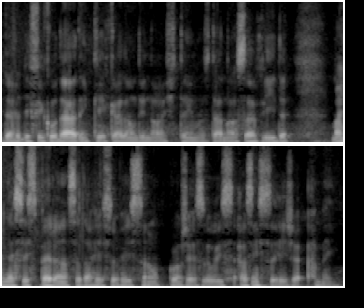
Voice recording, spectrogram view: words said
das dificuldades em que cada um de nós temos da nossa vida, mas nessa esperança da ressurreição com Jesus, assim seja. Amém.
